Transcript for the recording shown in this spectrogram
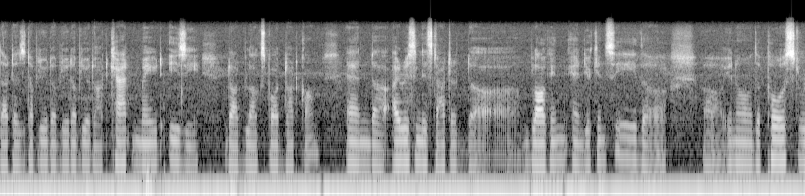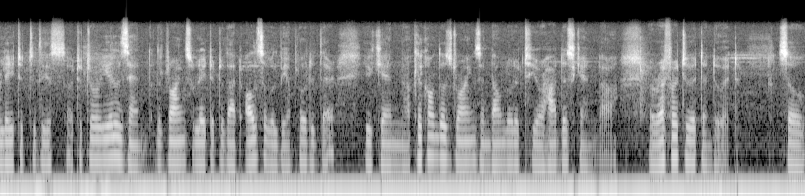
that is www.cadmadeeasy.blogspot.com and uh, I recently started uh, blogging and you can see the uh, you know the post related to these uh, tutorials and the drawings related to that also will be uploaded there. You can uh, click on those drawings and download it to your hard disk and refer to it and do it so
